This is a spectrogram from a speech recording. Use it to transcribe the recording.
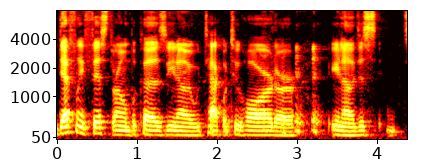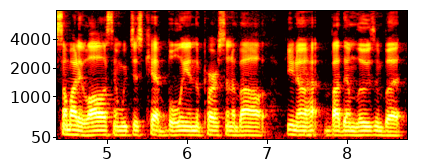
definitely fist thrown because you know we tackled too hard or you know just somebody lost and we just kept bullying the person about you know about them losing. But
